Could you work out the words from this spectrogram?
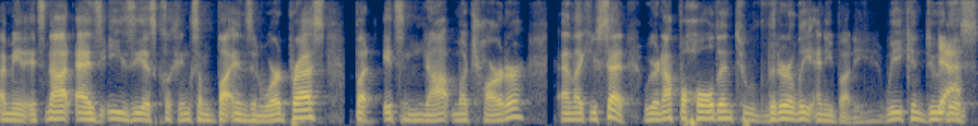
i mean it's not as easy as clicking some buttons in wordpress but it's not much harder and like you said we're not beholden to literally anybody we can do Yeah. this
